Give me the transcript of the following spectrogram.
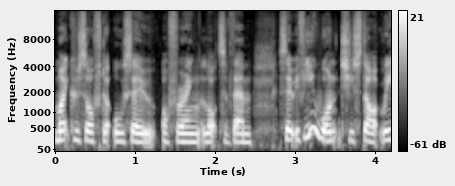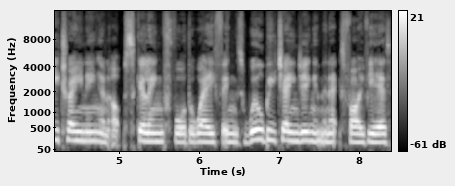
Microsoft are also offering lots of them. So, if you want to start retraining and upskilling for the way things will be changing in the next five years,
